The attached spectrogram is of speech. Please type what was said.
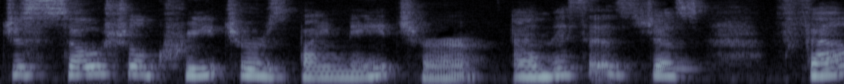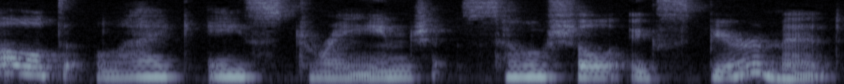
just social creatures by nature. And this is just felt like a strange social experiment.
